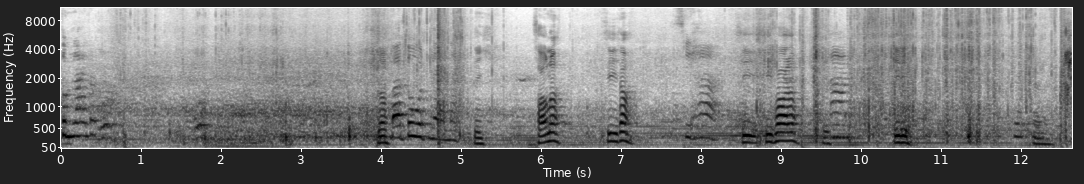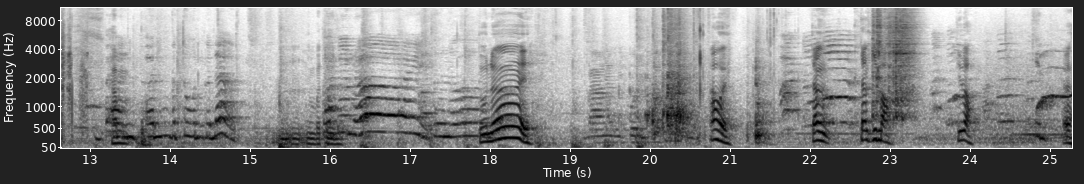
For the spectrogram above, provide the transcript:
ต้มลายแล้วเนาะปลาตูดแน่น่ะนี่สองเนาะสี่เท่าสี่ห้าสี่สี่พ่อเนาะนี่ห้าสี่ดิเอินเอินประตูนก็เด้ออืมอืมประปตูระตูนเอ้ ตูนเอ้ยเอ้าเฮ้ยเจ้าเจ้ากินบ่กินบ่กินเออ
